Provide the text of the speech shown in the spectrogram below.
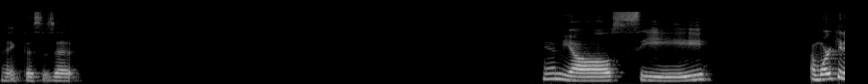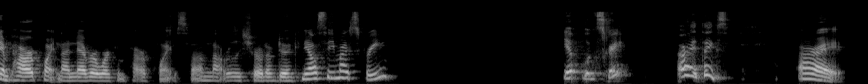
I think this is it. Can y'all see I'm working in PowerPoint and I never work in PowerPoint, so I'm not really sure what I'm doing. Can y'all see my screen? Yep, looks great. All right, thanks. All right.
